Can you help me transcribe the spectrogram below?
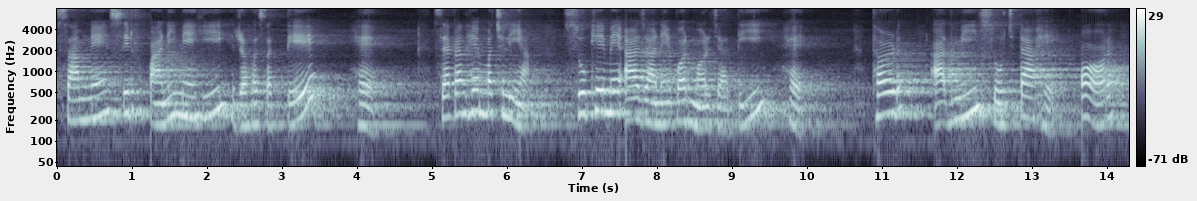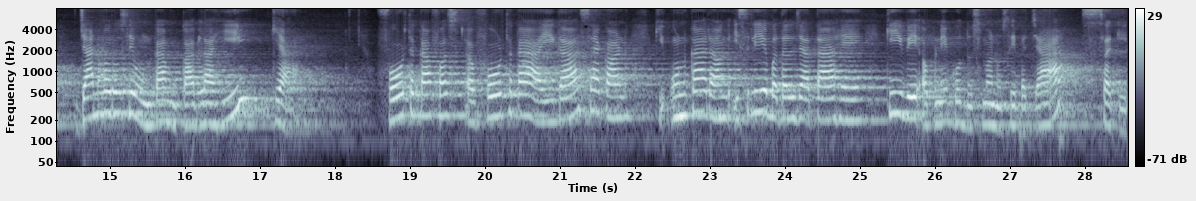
सामने सिर्फ़ पानी में ही रह सकते हैं। सेकंड है मछलियाँ। सूखे में आ जाने पर मर जाती है। थर्ड, आदमी सोचता है और जानवरों से उनका मुकाबला ही क्या? फोर्थ का फ़र्स्ट, फोर्थ का आएगा सेकंड कि उनका रंग इसलिए बदल जाता है कि वे अपने को दुश्मनों से बचा सके।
